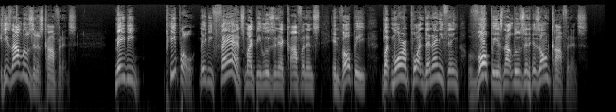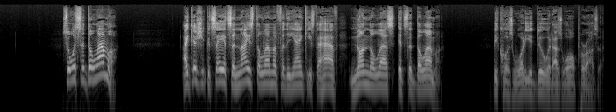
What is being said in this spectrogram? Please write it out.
He's not losing his confidence. Maybe people, maybe fans might be losing their confidence in Volpe, but more important than anything, Volpe is not losing his own confidence. So it's a dilemma. I guess you could say it's a nice dilemma for the Yankees to have. Nonetheless, it's a dilemma. Because what do you do with Oswald Peraza?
